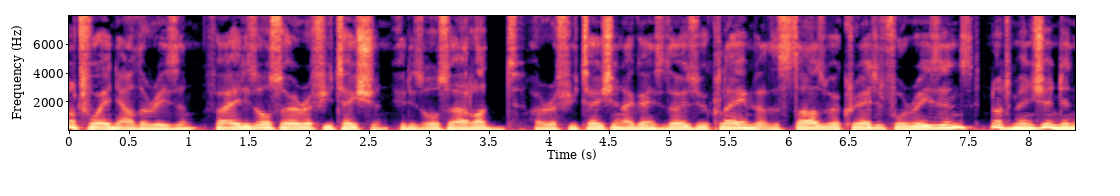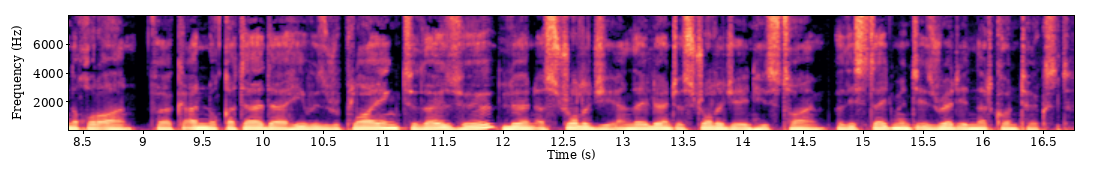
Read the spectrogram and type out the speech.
not for any other reason. For it is also a refutation, it is also a radd, a refutation against those who claim that the stars were created for reasons not mentioned in the Quran. For Ka'annu Qatada, he was replying to those who learn astrology and they learned astrology in his time. But this statement is read in that context.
